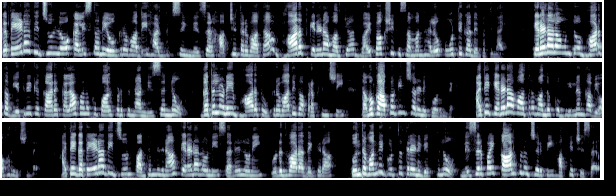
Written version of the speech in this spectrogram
గతేడాది జూన్లో ఖలిస్తానీ ఉగ్రవాది హర్దీప్ సింగ్ నిజర్ హత్య తర్వాత భారత్ కెనడా మధ్య ద్వైపాక్షిక సంబంధాలు పూర్తిగా దెబ్బతిన్నాయి. కెనడాలో ఉంటూ భారత వ్యతిరేక కార్యకలాపాలకు పాల్పడుతున్న నిజర్ను గతంలోనే భారత్ ఉగ్రవాదిగా ప్రకటించి తమకు అప్పగించాలని కోరింది. అయితే కెనడా మాత్రం అందుకు భిన్నంగా వ్యవహరించింది. అయితే గతేడాది జూన్ పద్దెనిమిదిన కెనడాలోని సర్రేలోని గురుద్వారా దగ్గర కొంతమంది గుర్తు తెలియని వ్యక్తులు నిజర్పై కాల్పులు జరిపి హత్య చేశారు.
